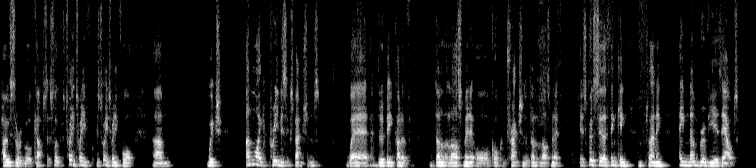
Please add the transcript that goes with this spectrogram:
post the World Cup. So it's look, it's 2020, it's 2024, um, which unlike previous expansions where there have been kind of done at the last minute or, or contractions have done at the last minute, it's good to see they're thinking and planning a number of years out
